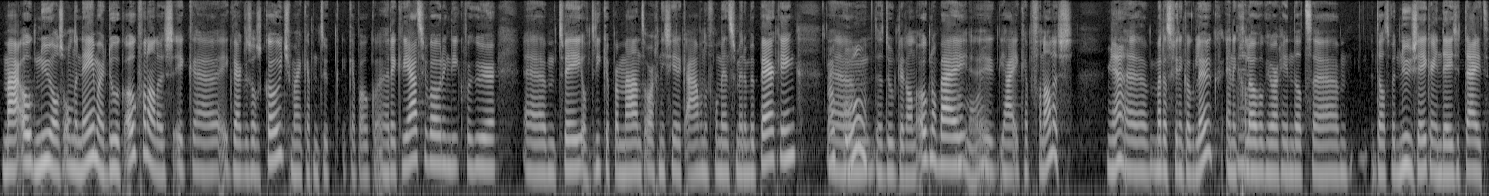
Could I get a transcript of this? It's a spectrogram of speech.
Maar ook nu als ondernemer doe ik ook van alles. Ik, eh, ik werk dus als coach, maar ik heb natuurlijk ik heb ook een recreatiewoning die ik verhuur. Ehm, twee of drie keer per maand organiseer ik avonden voor mensen met een beperking. Oh, cool. Ehm, dat doe ik er dan ook nog bij. Oh, ja, ik heb van alles. Ja. Eh, maar dat vind ik ook leuk. En ik Ja. geloof ook heel erg in dat, ehm, dat we nu, zeker in deze tijd,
